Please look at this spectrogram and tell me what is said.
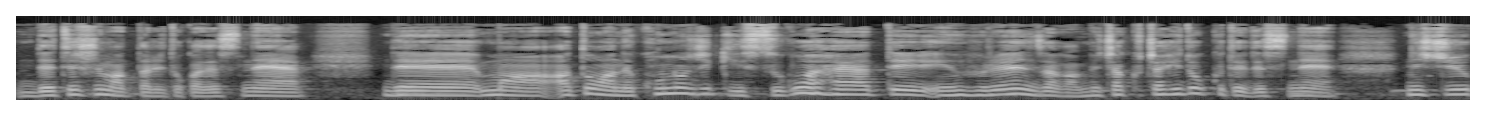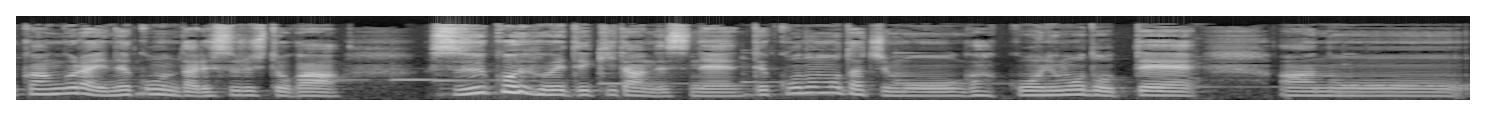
出てしまったりとかですねでまああとはねこの時期すごい流行っているインフルエンザがめちゃくちゃひどくてですね2週間ぐらい寝込んだりする人がすごい増えてきたんですね。で、子供たちも学校に戻って、あの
